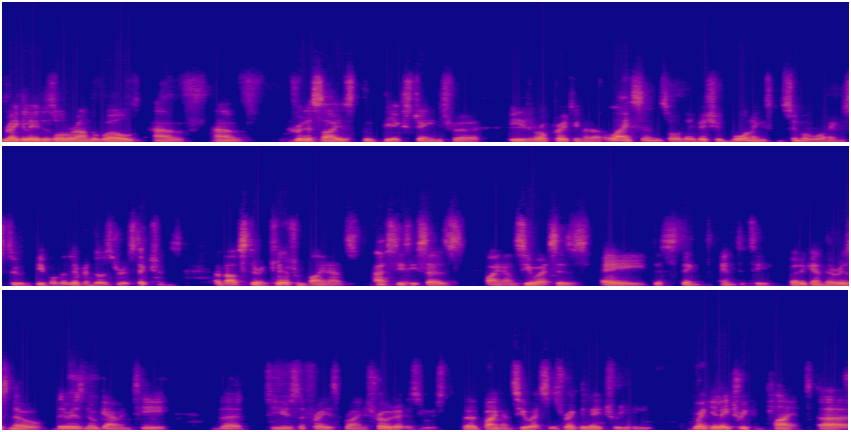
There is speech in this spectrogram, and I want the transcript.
regulators all around the world have have criticized the, the exchange for either operating without a license or they've issued warnings, consumer warnings to the people that live in those jurisdictions about steering clear from Binance. As CZ says, Binance US is a distinct entity, but again, there is no there is no guarantee that, to use the phrase Brian Shroder has used, that Binance US is regulatorily regulatory compliant. Uh,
